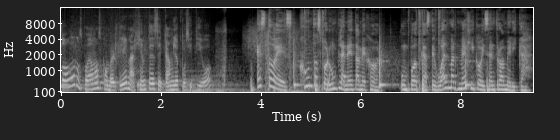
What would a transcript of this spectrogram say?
Todos nos podemos convertir en agentes de cambio positivo. Esto es Juntos por un Planeta Mejor, un podcast de Walmart México y Centroamérica.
